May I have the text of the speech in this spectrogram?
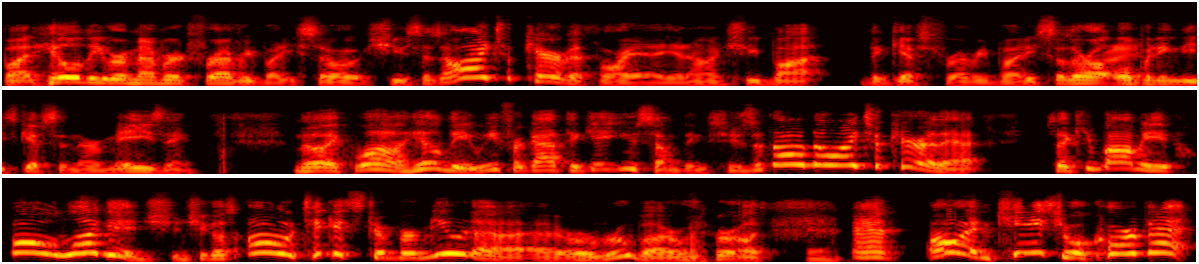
but Hildy remembered for everybody. So she says, Oh, I took care of it for you, you know, and she bought the gifts for everybody. So they're all Right. opening these gifts and they're amazing. And they're like, Well, Hildy, we forgot to get you something. She's like, Oh, no, I took care of that. She's like, You bought me, oh, luggage. And she goes, Oh, tickets to Bermuda or Aruba or whatever it was. Yeah. And oh, and keys to a Corvette.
